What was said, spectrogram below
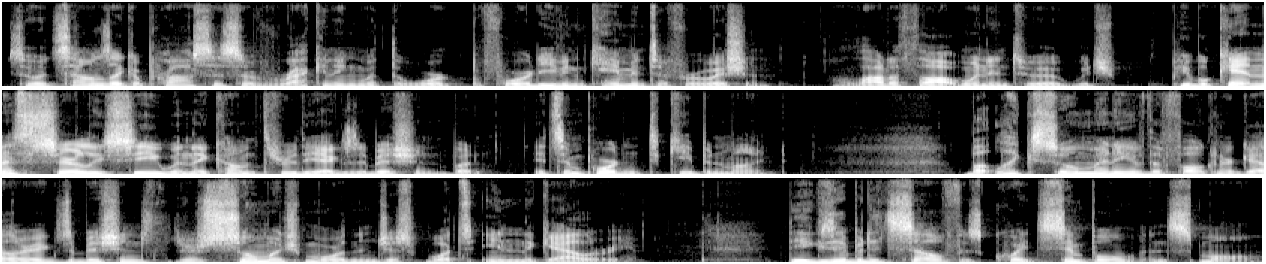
So it sounds like a process of reckoning with the work before it even came into fruition. A lot of thought went into it, which people can't necessarily see when they come through the exhibition, but it's important to keep in mind. But like so many of the Faulconer Gallery exhibitions, there's so much more than just what's in the gallery. The exhibit itself is quite simple and small,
